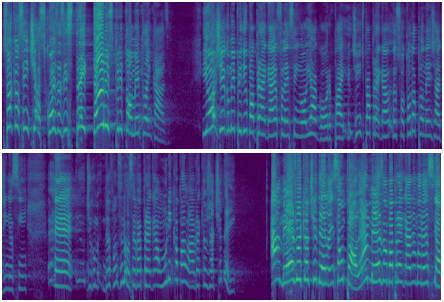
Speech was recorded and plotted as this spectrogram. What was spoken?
Só que eu senti as coisas estreitando espiritualmente lá em casa. E hoje Igor me pediu para pregar, eu falei, Senhor, e agora, pai? Gente, para pregar, eu sou toda planejadinha assim. É, eu digo, Deus falou assim, não, você vai pregar a única palavra que eu já te dei. A mesma que eu te dei lá em São Paulo. É a mesma para pregar na manancial.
